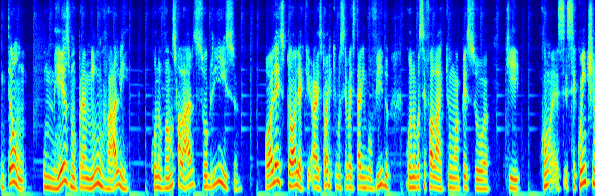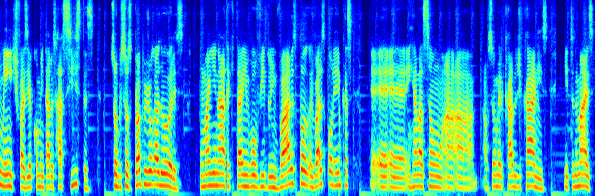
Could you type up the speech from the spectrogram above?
Então, o mesmo para mim vale quando vamos falar sobre isso. Olha a história, a história que você vai estar envolvido quando você falar que uma pessoa que sequentemente fazia comentários racistas sobre seus próprios jogadores, um magnata que está envolvido em várias, em várias polêmicas é, é, é, em relação a, a, ao seu mercado de carnes e tudo mais,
